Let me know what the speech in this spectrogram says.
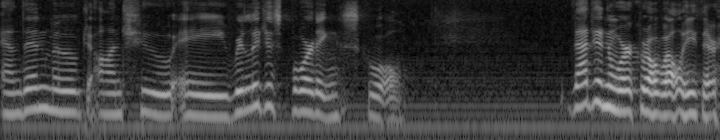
and then moved on to a religious boarding school that didn't work real well either.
